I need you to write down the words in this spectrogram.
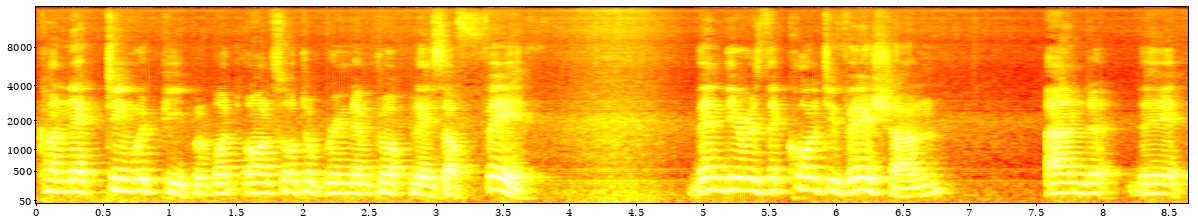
connecting with people, but also to bring them to a place of faith. Then there is the cultivation and the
